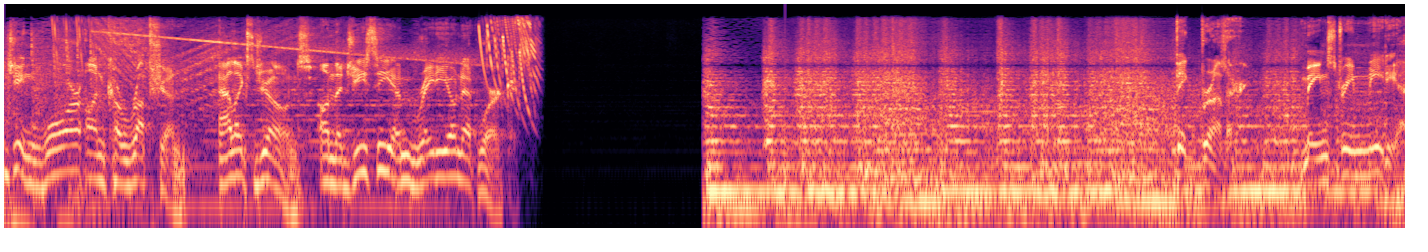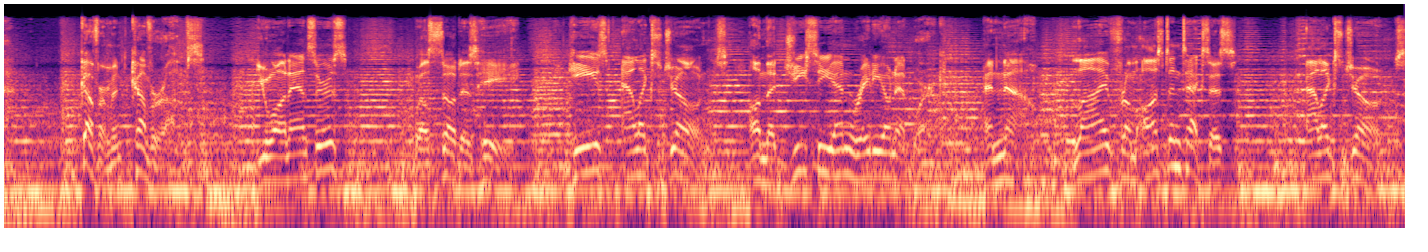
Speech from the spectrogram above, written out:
Waging war on corruption. Alex Jones on the GCN Radio Network. Big Brother, mainstream media, government cover ups. You want answers? Well, so does he. He's Alex Jones on the GCN Radio Network. And now, live from Austin, Texas, Alex Jones.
